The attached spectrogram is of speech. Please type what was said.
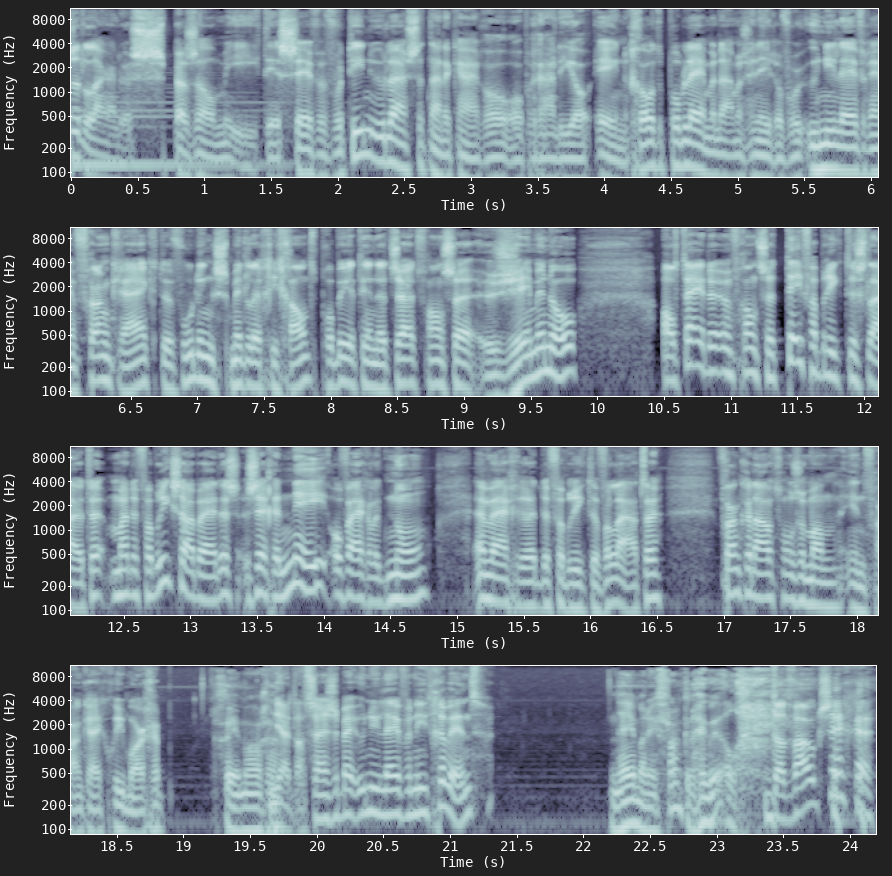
Ilse de Lange dus, Pazalmi. Het is 7 voor 10, u luistert naar de KRO op Radio 1. Grote problemen, dames en heren, voor Unilever in Frankrijk. De voedingsmiddelengigant probeert in het Zuid-Franse Gémeneau... altijd een Franse theefabriek te sluiten... maar de fabrieksarbeiders zeggen nee, of eigenlijk non... en weigeren de fabriek te verlaten. Frank Renaud, onze man in Frankrijk, goedemorgen. Goedemorgen. Ja, dat zijn ze bij Unilever niet gewend. Nee, maar in Frankrijk wel. Dat wou ik zeggen.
